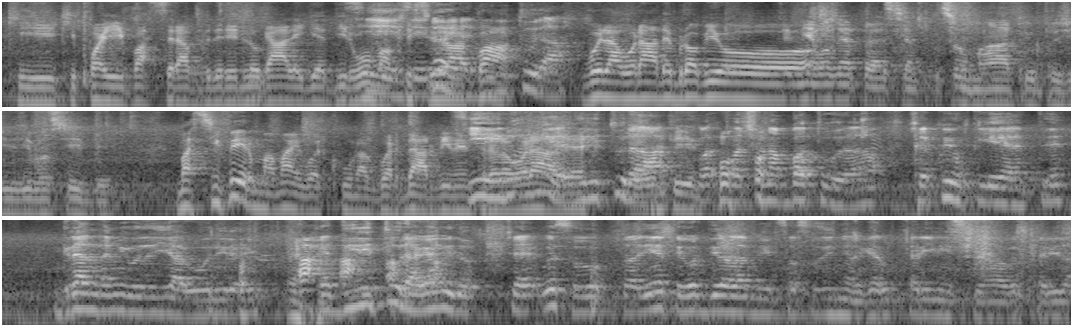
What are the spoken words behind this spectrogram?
chi, chi poi passerà a vedere il locale, chi è di Roma, Sì, chi sì, si trova qua, addirittura- voi lavorate proprio... Tendiamo sempre a essere insomma più precisi possibili. Ma si ferma mai qualcuno a guardarvi mentre Sì, no, lavorate? addirittura Continuo. fa- faccio una battuta, no? C'è qui un cliente, grande amico di Jacopo direi, che addirittura, capito? Cioè, questo praticamente vuol dire alla pizza, sto signore, che è carinissimo, per carità.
